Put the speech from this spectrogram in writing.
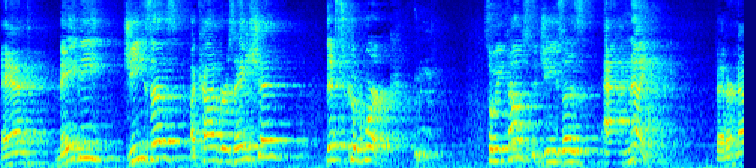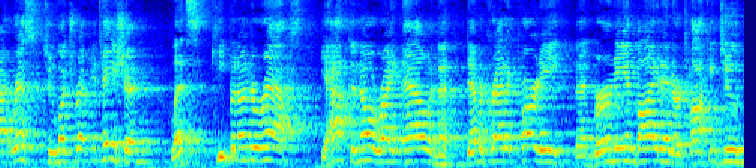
And maybe Jesus, a conversation, this could work. So he comes to Jesus at night. Better not risk too much reputation. Let's keep it under wraps. You have to know right now in the Democratic Party that Bernie and Biden are talking to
